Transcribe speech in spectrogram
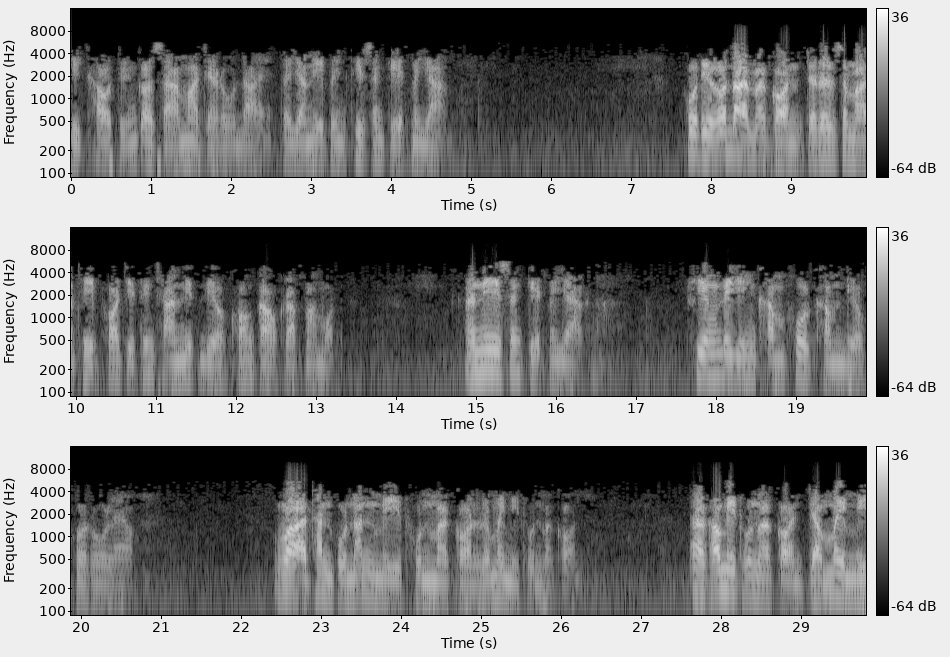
จิตเข้าถึงก็สามารถจะรู้ได้ แต่อย่างนี้เป็นที่สังเกตไม่ยาก ผู้ที่เขาได้มาก่อนจเจริญสมาธิพอจิตถึงฌานนิดเดียวของเก่ากลับมาหมด อันนี้สังเกตไม่ยากนะเพียงได้ยินคำพูดคำเดียวก็รู้แล้ว ว่าท่านผู้นั้นมีทุนมาก่อนหรือไม่มีทุนมาก่อน ถ้าเขามีทุนมาก่อนจะไม่มี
